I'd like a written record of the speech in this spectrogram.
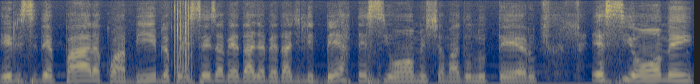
ele se depara com a Bíblia, conheceis a verdade, a verdade liberta esse homem chamado Lutero. Esse homem,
